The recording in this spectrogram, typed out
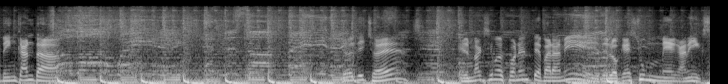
Me encanta. Yo he dicho, ¿eh? El máximo exponente para mí de lo que es un megamix.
